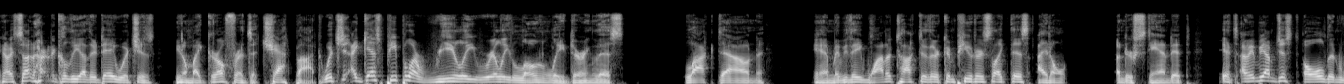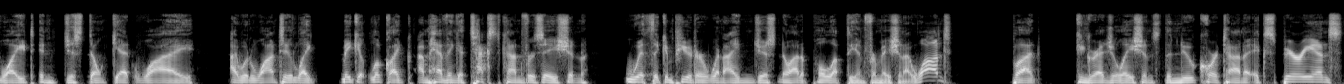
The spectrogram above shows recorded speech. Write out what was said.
you know, I saw an article the other day, which is, you know, my girlfriend's a chatbot, which I guess people are really, really lonely during this lockdown. And maybe they want to talk to their computers like this. I don't understand it. It's, maybe I'm just old and white and just don't get why I would want to like make it look like I'm having a text conversation with the computer when I just know how to pull up the information I want. But congratulations, the new Cortana experience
